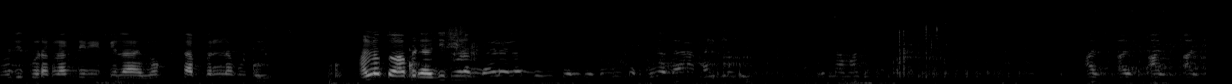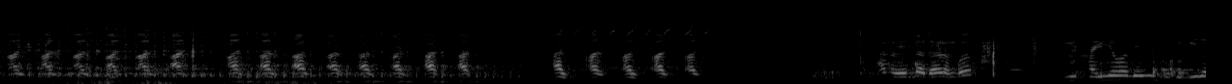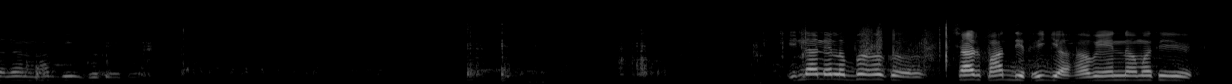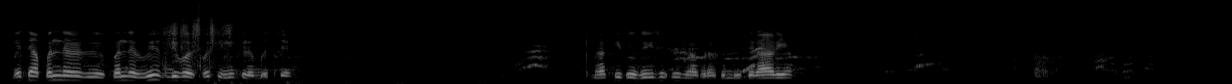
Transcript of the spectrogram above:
હજી થોડાક નાખી દેવી, પેલા લોક સાફ કરી નાખવું જોઈએ હાલો, તો આપણે હજી થોડાક દાણા ખાઈ લેવા દેવી, બાકી બીજા દાણા નાખ દેવું ઘટે તો. ઈંડાને લગભગ ચાર પાંચ દી થઈ ગયા. હવે એનામાંથી બધા પંદર પંદર, વીસ દિવસ પછી નીકળે બચ્ચે. બાકી તો જોઈ શકો છો આપણા કબૂતર આ રહ્યા.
